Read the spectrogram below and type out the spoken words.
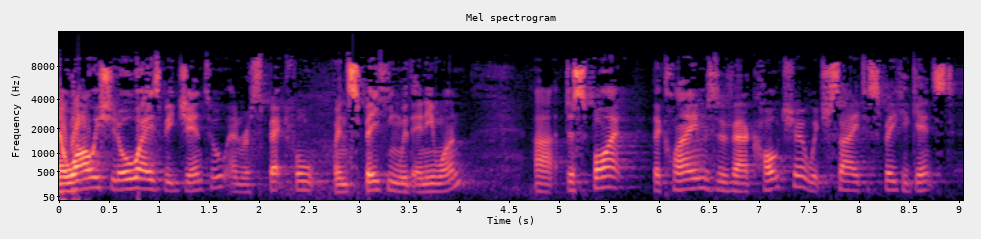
Now, while we should always be gentle and respectful when speaking with anyone, uh, despite the claims of our culture which say to speak against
